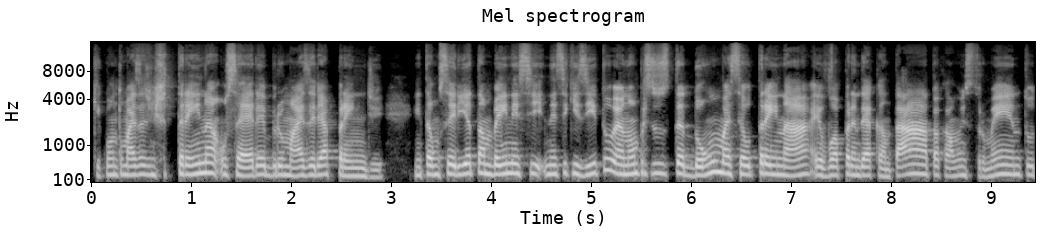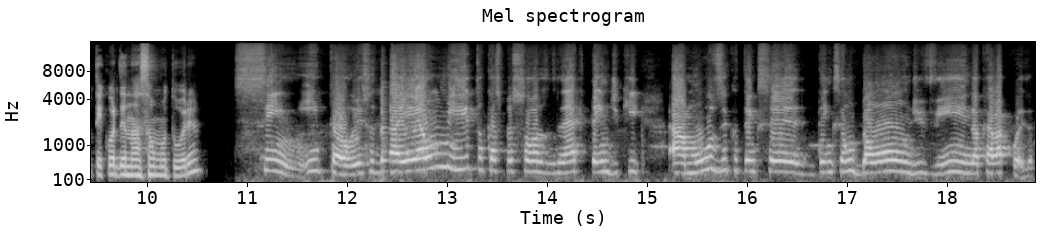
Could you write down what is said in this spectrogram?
que quanto mais a gente treina o cérebro, mais ele aprende. Então seria também nesse, nesse quesito, eu não preciso ter dom, mas se eu treinar, eu vou aprender a cantar, tocar um instrumento, ter coordenação motora? Sim, então, isso daí é um mito que as pessoas, né, têm de que a música tem que ser, tem que ser um dom divino, aquela coisa.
